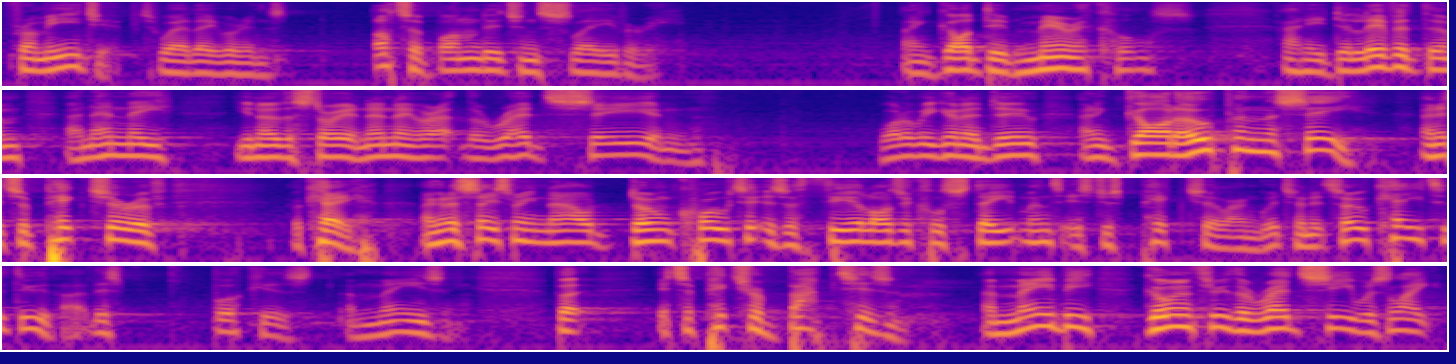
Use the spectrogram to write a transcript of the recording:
from Egypt, where they were in utter bondage and slavery. And God did miracles and He delivered them. And then they, you know the story, and then they were at the Red Sea, and what are we going to do? And God opened the sea. And it's a picture of Okay, I'm going to say something now. Don't quote it as a theological statement. It's just picture language, and it's okay to do that. This book is amazing. But it's a picture of baptism. And maybe going through the Red Sea was like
